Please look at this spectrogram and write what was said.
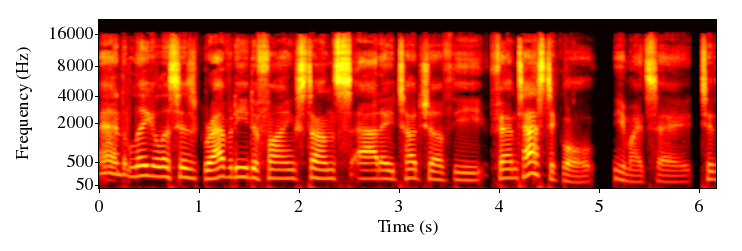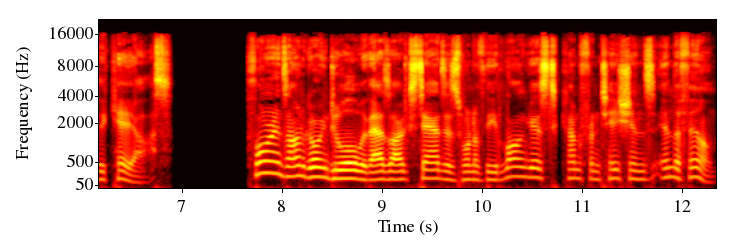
and Legolas's gravity-defying stunts add a touch of the fantastical, you might say, to the chaos. Thorin's ongoing duel with Azog stands as one of the longest confrontations in the film.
